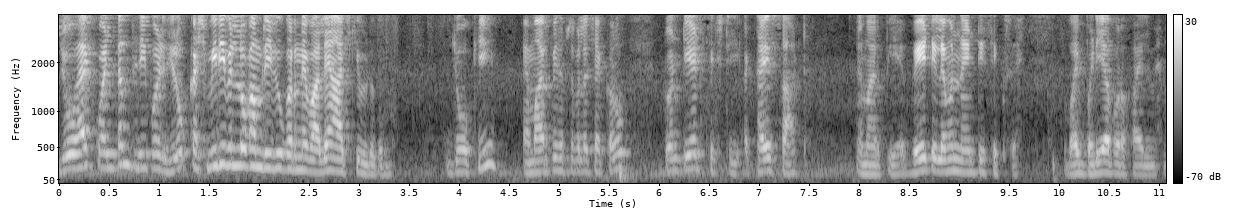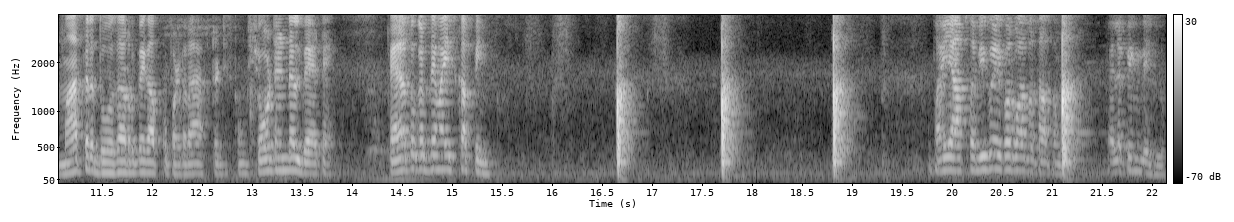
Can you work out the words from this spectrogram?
जो है क्वांटम 3.0 कश्मीरी बिल्लो का हम रिव्यू करने वाले हैं आज की वीडियो के जो कि एमआरपी सबसे पहले चेक करो। 2860 2860 एमआरपी है। वेट 1196 है। तो भाई बढ़िया प्रोफ़ाइल में। मात्र दो हज़ार रुपए का आपको पड़ रहा है after discount short handle bat है। पहला तो करते हैं भाई इसका पिंक भाई आप सभी को एक और बात बताता हूँ। पहले पिंक देख लो।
